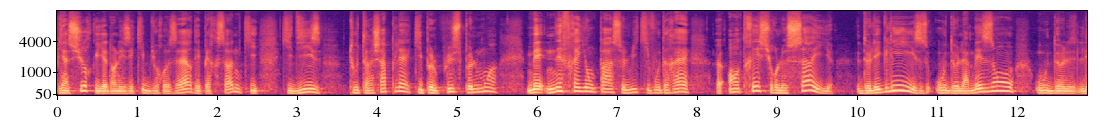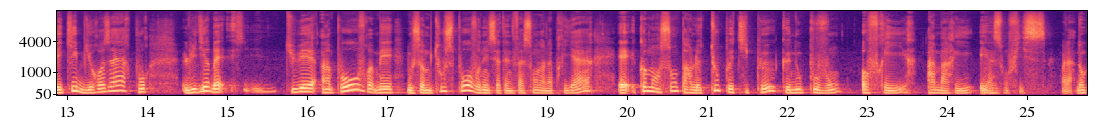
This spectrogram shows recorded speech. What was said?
Bien sûr qu'il y a dans les équipes du rosaire des personnes qui, qui disent tout un chapelet, qui peut le plus, peut le moins. Mais n'effrayons pas celui qui voudrait euh, entrer sur le seuil de l'église ou de la maison ou de l'équipe du rosaire pour lui dire ben, tu es un pauvre, mais nous sommes tous pauvres d'une certaine façon dans la prière, et commençons par le tout petit peu que nous pouvons offrir à Marie et à mmh. son Fils. Voilà. Donc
